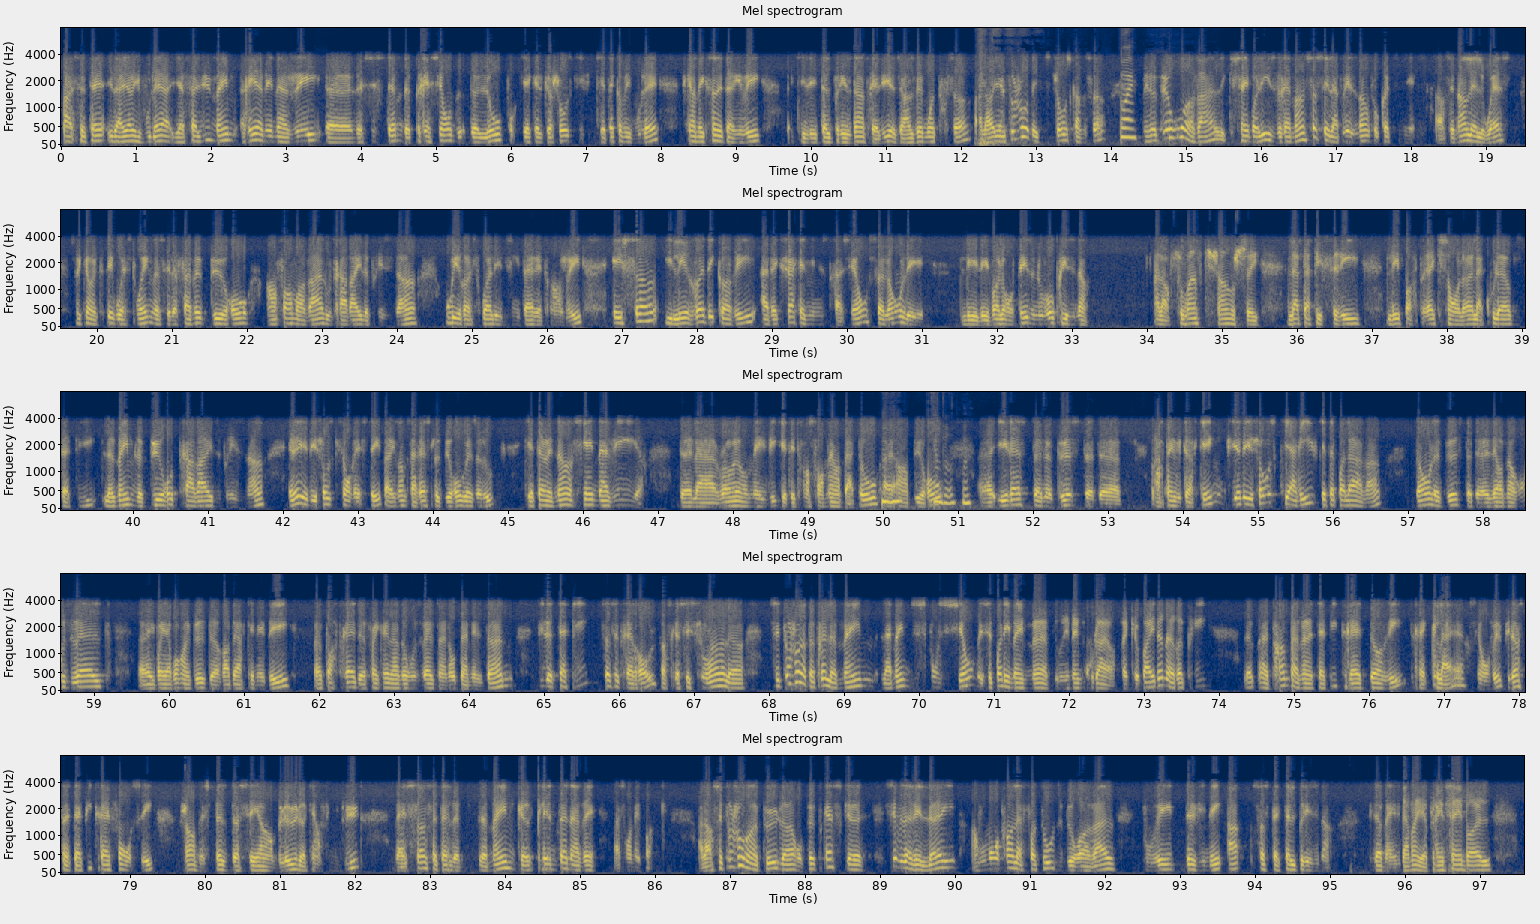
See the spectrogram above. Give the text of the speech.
ah, c'était d'ailleurs, il voulait, il a fallu même réaménager euh, le système de pression de, de l'eau pour qu'il y ait quelque chose qui, qui était comme il voulait. Puis quand Nixon est arrivé, qu'il était le président après lui, il a dit enlevez-moi tout ça. Alors il y a toujours des petites choses comme ça. Ouais. Mais le bureau ovale qui symbolise vraiment, ça c'est la présidence au quotidien. Alors c'est dans l'aile ouest. Ceux qui ont écouté West Wing, c'est le fameux bureau en forme ovale où travaille le président, où il reçoit les dignitaires étrangers. Et ça, il est redécoré avec chaque administration selon les, les, les volontés du nouveau président. Alors souvent, ce qui change, c'est la tapisserie, les portraits qui sont là, la couleur du tapis, le même le bureau de travail du président. Et là, il y a des choses qui sont restées. Par exemple, ça reste le bureau Resolute, qui était un ancien navire de la Royal Navy qui a été transformé en bateau, euh, Mhm. en bureau. Ouais. Euh, il reste le buste de Martin Luther King. Puis il y a des choses qui arrivent qui n'étaient pas là avant, dont le buste de Eleanor Roosevelt. Euh, il va y avoir un buste de Robert Kennedy, un portrait de Franklin Delano Roosevelt, un autre d'Hamilton. Puis le tapis, ça c'est très drôle parce que c'est souvent là, c'est toujours à peu près le même, la même disposition, mais c'est pas les mêmes meubles ou les mêmes couleurs. Fait que Biden a repris euh, Trump avait un tapis très doré, très clair, si on veut, puis là, c'est un tapis très foncé, genre d'espèce d'océan bleu là, qui en finit plus. Ben ça, c'était le, même que Clinton avait à son époque. Alors, c'est toujours un peu, là, on peut presque, si vous avez l'œil, en vous montrant la photo du bureau ovale, vous pouvez deviner, ah, ça, c'était tel président. Puis là, ben, évidemment, il y a plein de symboles.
